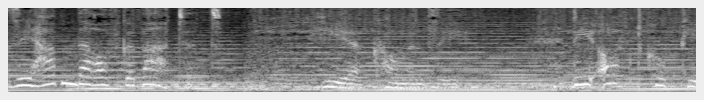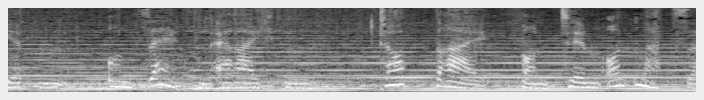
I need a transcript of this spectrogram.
Sie haben darauf gewartet. Hier kommen sie. Die oft kopierten und selten erreichten Top 3 von Tim und Matze.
